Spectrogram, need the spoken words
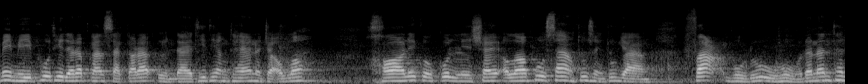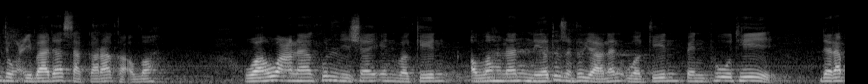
ไม่มีผู้ที่ได้รับการสักการะอื่นใดที่เที่ยงแท้นอกจากอัลลอฮ์คอลิกุกุลลิชัยอัลลอฮ์ผู้สร้างทุกสิ่งทุกอย่างฟะบูดูหูดังนั้นท่านจงอิบาดะสักการะกับอัลลอฮ์วะฮุอาลาคุลลิชัยอินวะกินอัลลอฮ์นั้นเหนือทุกสิ่งทุกอย่างนั้นวะกินเป็นผู้ที่ได้รับ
